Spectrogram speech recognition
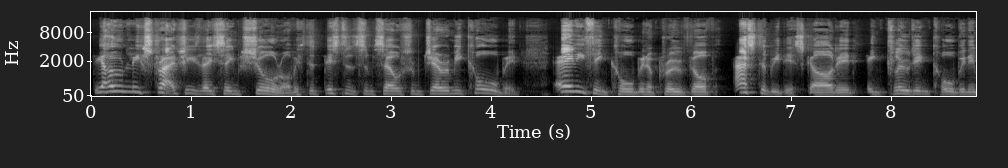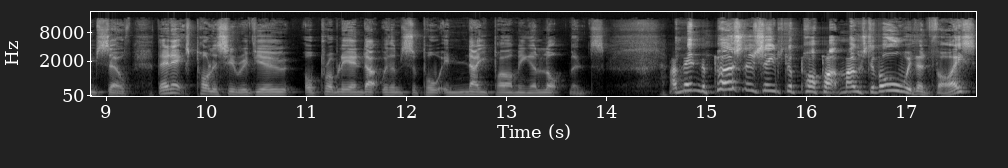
The only strategy they seem sure of is to distance themselves from Jeremy Corbyn. Anything Corbyn approved of has to be discarded, including Corbyn himself. Their next policy review will probably end up with them supporting napalming allotments. And then the person who seems to pop up most of all with advice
